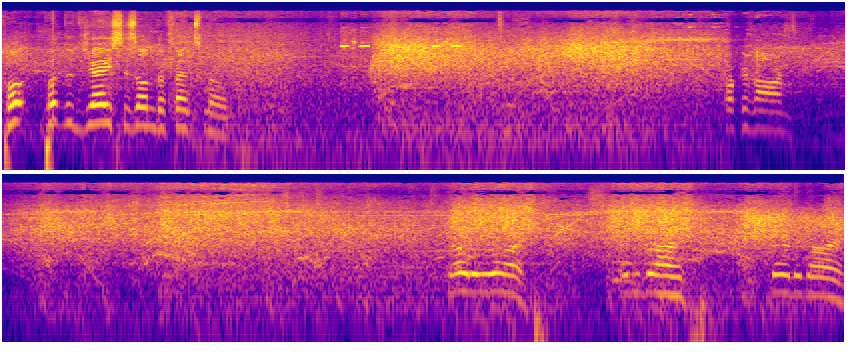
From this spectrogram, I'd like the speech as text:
Put put the Jaces on defense mode. Fuck his arm. Go to die! Go to die! Go to die!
